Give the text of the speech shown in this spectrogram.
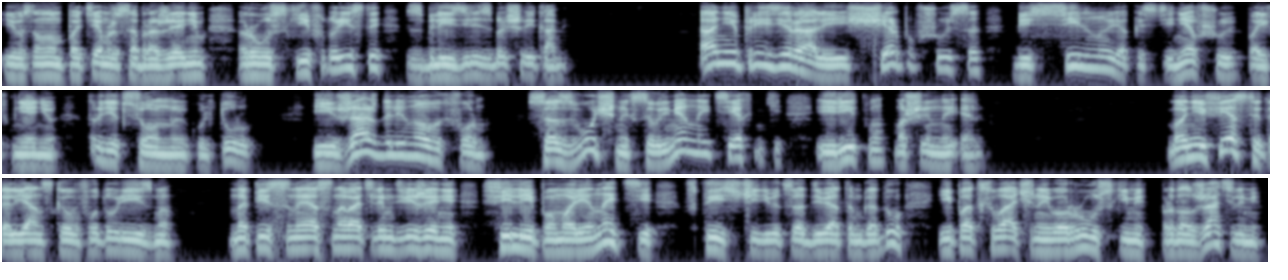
и в основном по тем же соображениям русские футуристы сблизились с большевиками. Они презирали исчерпавшуюся, бессильную и окостеневшую, по их мнению, традиционную культуру и жаждали новых форм, созвучных современной технике и ритму машинной эры. Манифест итальянского футуризма, написанный основателем движения Филиппо Маринетти в 1909 году и подхваченный его русскими продолжателями,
